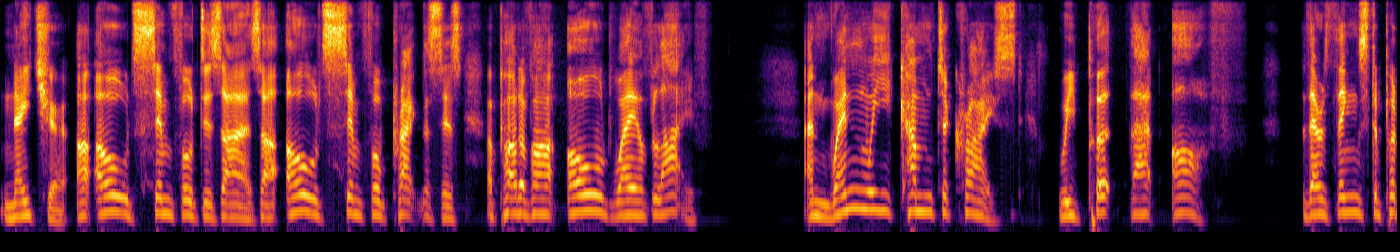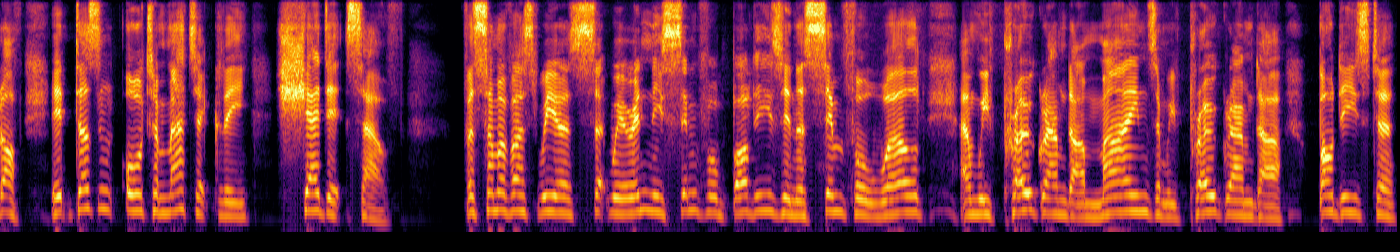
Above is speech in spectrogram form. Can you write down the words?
nature, our old sinful desires, our old sinful practices are part of our old way of life. And when we come to Christ, we put that off. There are things to put off. It doesn't automatically shed itself for some of us, we are we're in these sinful bodies in a sinful world, and we've programmed our minds and we've programmed our bodies to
